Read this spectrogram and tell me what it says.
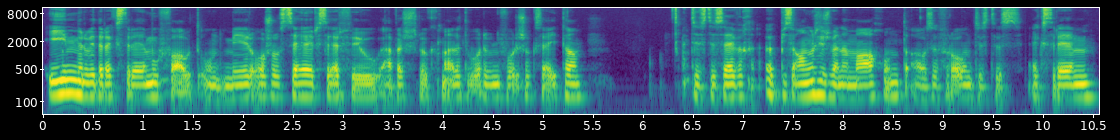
immer wieder extrem auffällt und mir auch schon sehr, sehr viel eben rückgemeldet wurde, wie ich vorhin schon gesagt habe, dass das einfach etwas anderes ist, wenn ein Mann kommt als eine Frau und dass das extrem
